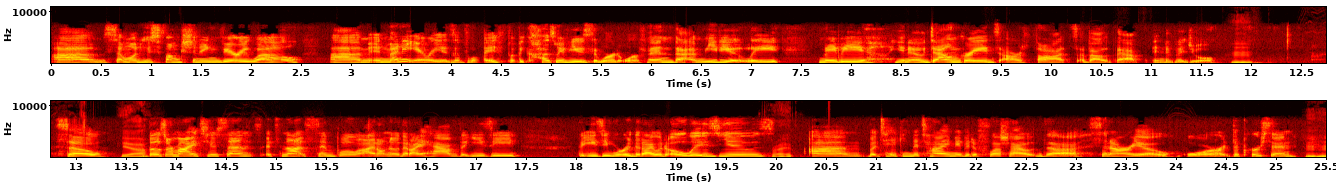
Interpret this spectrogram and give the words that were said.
Um, someone who's functioning very well, um, in many areas of life, but because we've used the word orphan, that immediately maybe you know downgrades our thoughts about that individual. Hmm. So Yeah. those are my two cents. It's not simple. I don't know that I have the easy the easy word that I would always use. Right. Um, but taking the time maybe to flesh out the scenario or the person. Mm-hmm.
